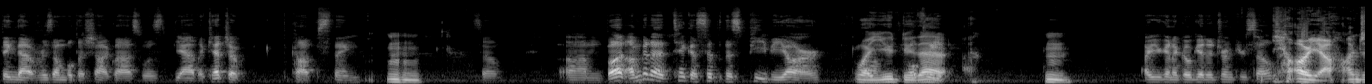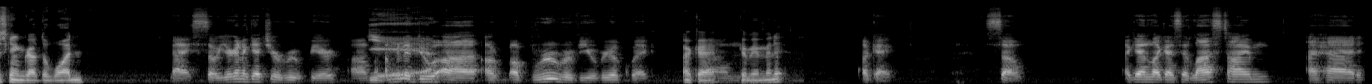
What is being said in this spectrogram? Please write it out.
thing that resembled a shot glass was yeah, the ketchup cups thing. Mm-hmm. So, um, but I'm gonna take a sip of this PBR. Well, Um, you do that. Hmm. Are you gonna go get a drink yourself? Yeah, oh yeah, I'm just gonna grab the one. Nice. So you're gonna get your root beer. Um, I'm gonna do a, a, a brew review real quick. Okay, Um, give me a minute. Okay. So, again, like I said last time, I had,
